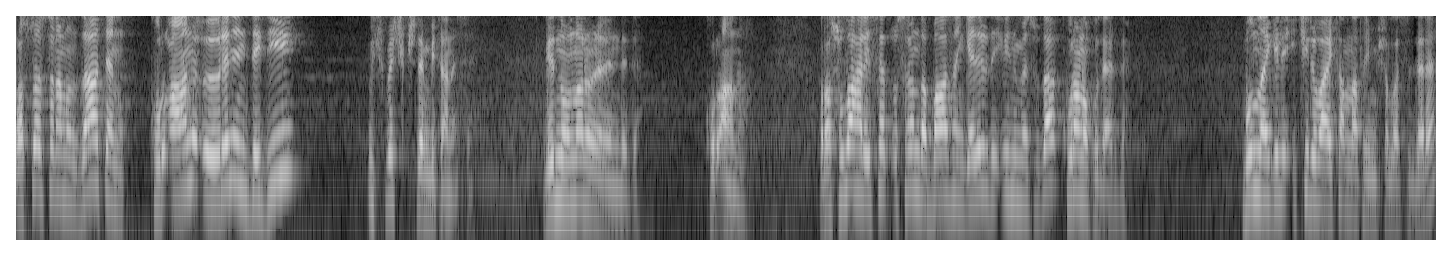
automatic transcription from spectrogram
Resulullah Sallam'ın zaten Kur'an'ı öğrenin dediği 3-5 kişiden bir tanesi. Gidin ondan öğrenin dedi. Kur'an'ı. Resulullah Aleyhisselatü Vesselam da bazen gelirdi İbn Mesud'a Kur'an oku derdi. Bununla ilgili iki rivayet anlatayım inşallah sizlere.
